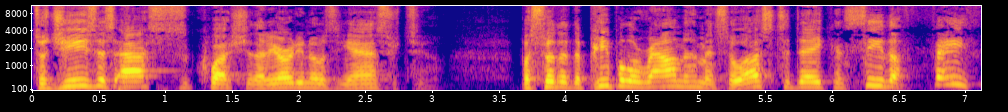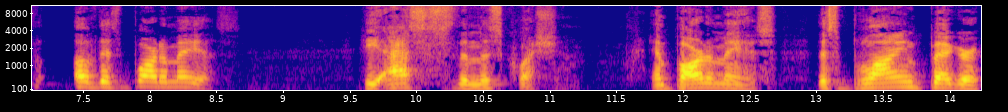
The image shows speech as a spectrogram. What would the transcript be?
So Jesus asks a question that he already knows the answer to, but so that the people around him and so us today can see the faith of this Bartimaeus, he asks them this question and Bartimaeus, this blind beggar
